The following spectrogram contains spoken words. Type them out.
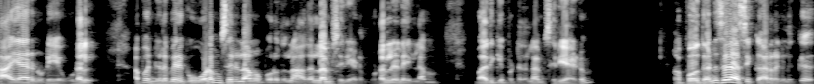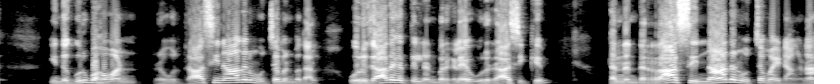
தாயாரினுடைய உடல். அப்போ சில பேருக்கு உடம்பு சரியில்லாமல் போகிறதெல்லாம் அதெல்லாம் சரியாயிடும். உடல்நிலை எல்லாம் பாதிக்கப்பட்டதெல்லாம் சரியாயிடும். அப்போது தனுசு ராசிக்காரர்களுக்கு இந்த குரு பகவான் ஒரு ராசிநாதன் உச்சம் என்பதால் ஒரு ஜாதகத்தில் நண்பர்களே ஒரு ராசிக்கு தன் அந்த ராசிநாதன் உச்சமாயிட்டாங்கன்னா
